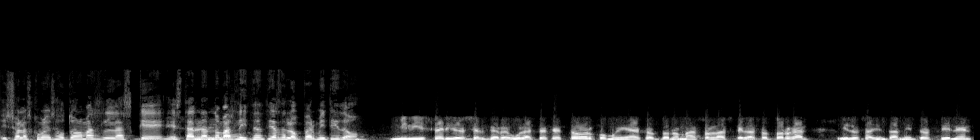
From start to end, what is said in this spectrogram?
y son las comunidades autónomas las que están dando más licencias de lo permitido. Ministerio es el que regula este sector, comunidades autónomas son las que las otorgan y los ayuntamientos tienen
